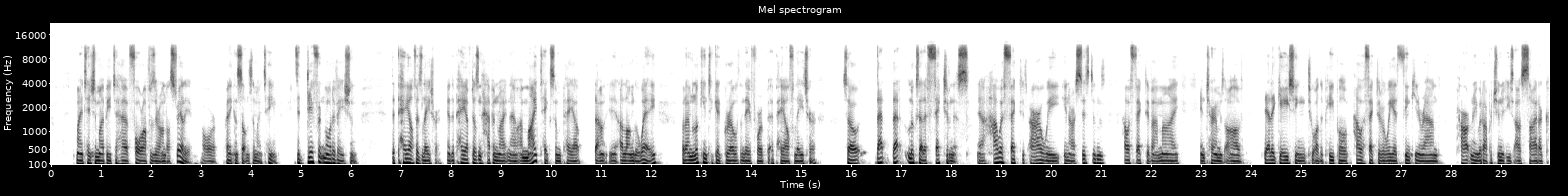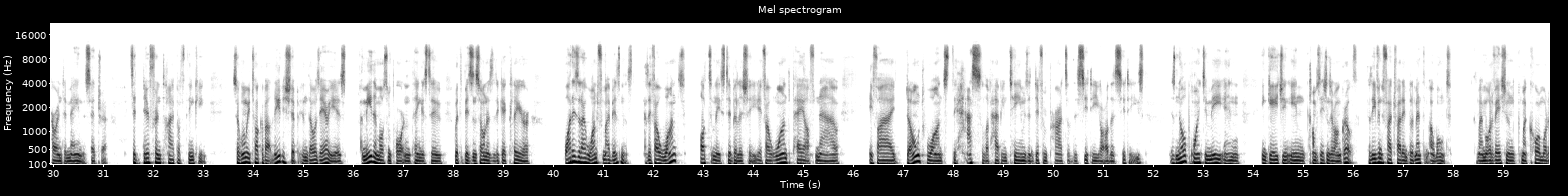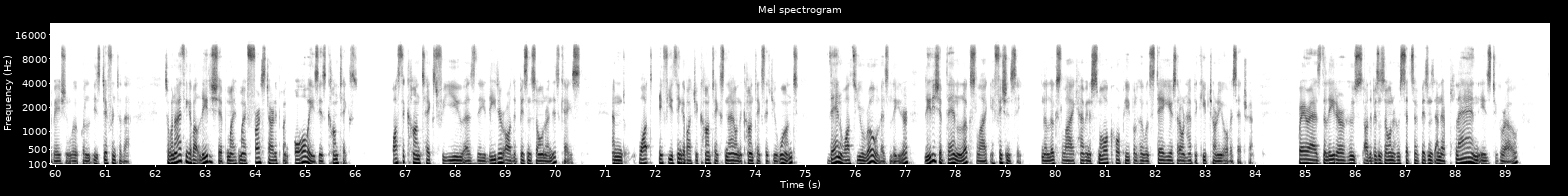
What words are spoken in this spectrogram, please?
my intention might be to have four offices around Australia or 20 consultants in my team. It's a different motivation. The payoff is later. You know, the payoff doesn't happen right now. I might take some payout down uh, along the way, but I'm looking to get growth and therefore a payoff later. So that that looks at effectiveness. You know, how effective are we in our systems? How effective am I in terms of delegating to other people? How effective are we at thinking around partnering with opportunities outside our current domain, etc.? It's a different type of thinking. So when we talk about leadership in those areas, for me, the most important thing is to, with the business owners, to get clear what is it I want for my business? Because if I want ultimately stability, if I want payoff now, if I don't want the hassle of having teams in different parts of the city or other cities, there's no point in me in engaging in conversations around growth. Because even if I try to implement them, I won't. Because my motivation, my core motivation will, will, is different to that. So when I think about leadership, my, my first starting point always is context. What's the context for you as the leader or the business owner in this case? And what, if you think about your context now and the context that you want, then what's your role as a leader? Leadership then looks like efficiency. And it looks like having a small core people who will stay here so I don't have to keep turning over, etc. Whereas the leader who's or the business owner who sets up business and their plan is to grow,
